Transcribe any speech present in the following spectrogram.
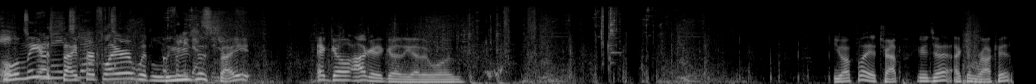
Only a Cypher left. player would lose a sight and go, I'm gonna go the other one. You wanna play a trap here, Jett? I can rock it.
